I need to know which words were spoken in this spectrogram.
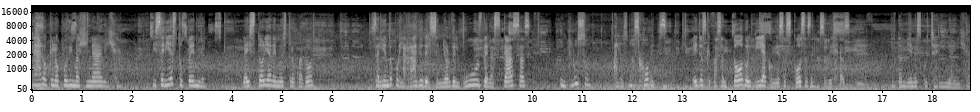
Claro que lo puedo imaginar, hija. Y sería estupendo. La historia de nuestro Ecuador. Saliendo por la radio del señor del bus, de las casas, incluso a los más jóvenes. Ellos que pasan todo el día con esas cosas en las orejas. Yo también escucharía, hija.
